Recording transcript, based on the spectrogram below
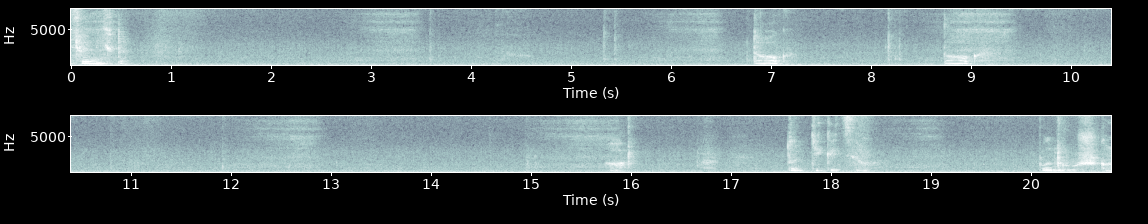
Готуємося бігти. Так. Так. А. Тут тільки ця подружка.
